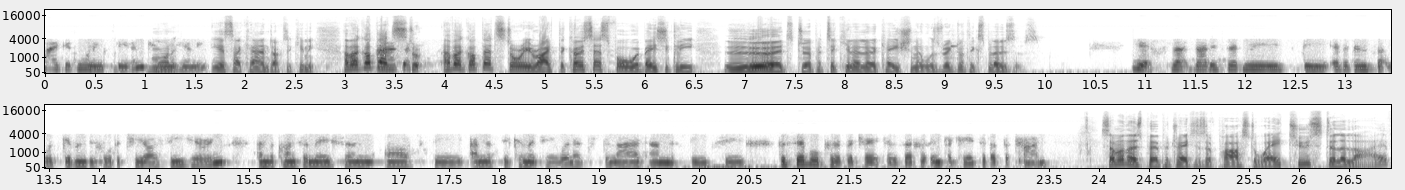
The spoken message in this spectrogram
hi. Good morning, Stephen. Can morning. you hear me? Yes, I can, Dr. Kimmie. Have I got that? Uh, sto- have I got that story right? The COSAS four were basically lured to a particular location that was rigged with explosives. Yes, that, that is certainly the evidence that was given before the TRC hearings and the confirmation of the Amnesty Committee when it denied amnesty to the several perpetrators that were implicated at the time. Some of those perpetrators have passed away, two still alive.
